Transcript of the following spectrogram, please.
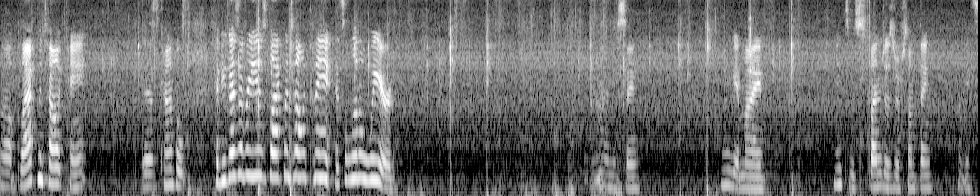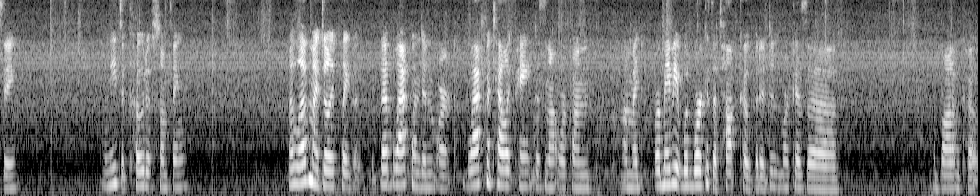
Well, black metallic paint is kind of a... Have you guys ever used black metallic paint? It's a little weird. Let me see. Let me get my... I need some sponges or something. Let me see. It needs a coat of something. I love my jelly plate, but that black one didn't work. Black metallic paint does not work on, on my, or maybe it would work as a top coat, but it didn't work as a, a bottom coat.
